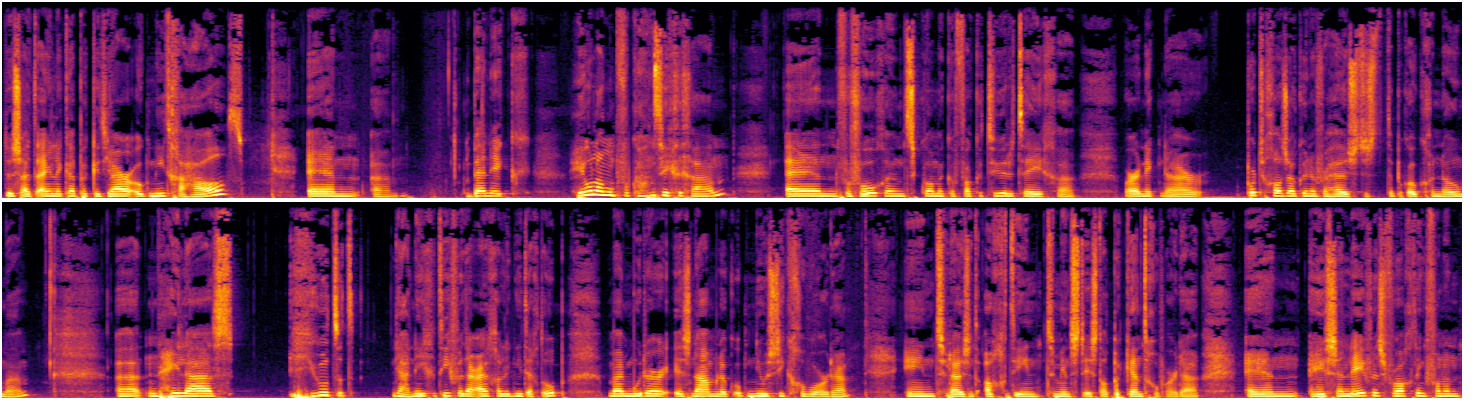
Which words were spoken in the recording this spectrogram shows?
Dus uiteindelijk heb ik het jaar ook niet gehaald. En um, ben ik heel lang op vakantie gegaan. En vervolgens kwam ik een vacature tegen waarin ik naar Portugal zou kunnen verhuizen. Dus dat heb ik ook genomen. En helaas hield het ja, negatieve daar eigenlijk niet echt op. Mijn moeder is namelijk opnieuw ziek geworden in 2018. Tenminste is dat bekend geworden. En heeft zijn levensverwachting van een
